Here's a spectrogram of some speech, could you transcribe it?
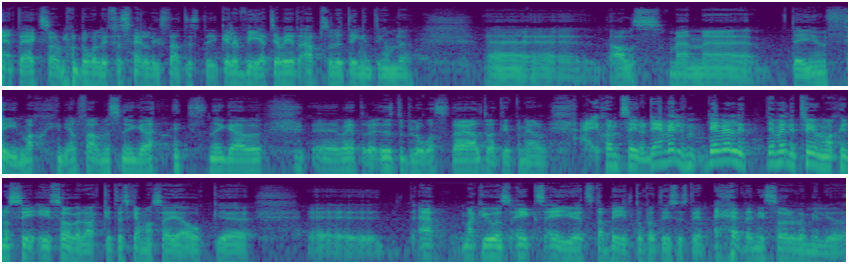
inte Extra någon dålig försäljningsstatistik. Eller vet, jag vet absolut ingenting om det. Eh, alls. Men det är ju en fin maskin i alla fall med snygga, snygga vad heter det, utblås. Det har jag alltid varit imponerad av. Nej, skämt åsido. Det är en väldigt, det är väldigt, det är en väldigt trevlig maskin att se i serverracket, det ska man säga. Och, eh, Mac MacOS X är ju ett stabilt operativsystem även i servermiljö.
